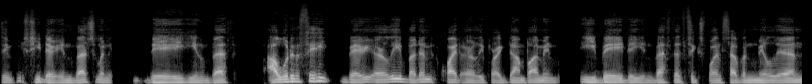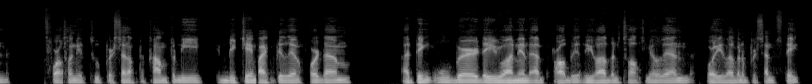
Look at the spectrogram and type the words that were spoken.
if you see their investment, they invest, I wouldn't say very early, but then quite early. For example, I mean, eBay, they invested 6.7 million for 22% of the company. It became 5 billion for them. I think Uber, they run in at probably 11, 12 million for 11% stake.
